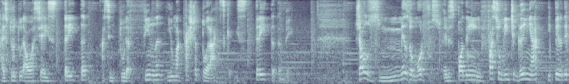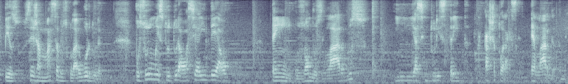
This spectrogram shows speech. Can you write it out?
A estrutura óssea é estreita, a cintura fina e uma caixa torácica estreita também. Já os mesomorfos, eles podem facilmente ganhar e perder peso, seja massa muscular ou gordura. Possuem uma estrutura óssea ideal. Tem os ombros largos e a cintura estreita. A caixa torácica é larga também.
